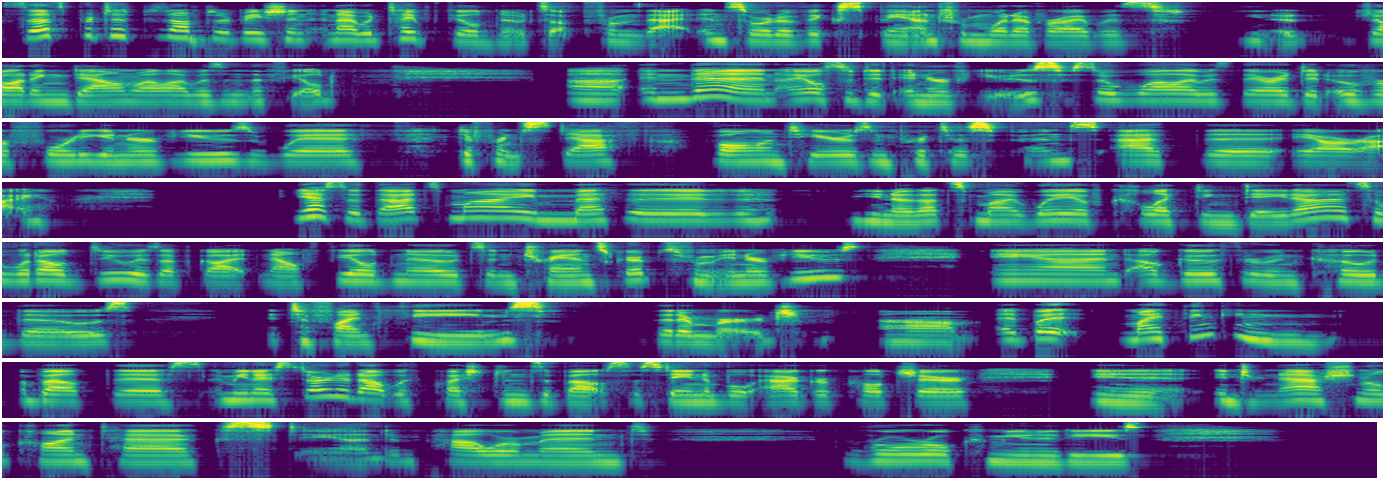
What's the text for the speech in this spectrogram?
So that's participant observation, and I would type field notes up from that and sort of expand from whatever I was, you know, jotting down while I was in the field. Uh, and then I also did interviews. So while I was there, I did over 40 interviews with different staff, volunteers, and participants at the ARI. Yeah, so that's my method. You know, that's my way of collecting data. So what I'll do is I've got now field notes and transcripts from interviews, and I'll go through and code those to find themes that emerge. Um, but my thinking about this. I mean, I started out with questions about sustainable agriculture in international context and empowerment, rural communities.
